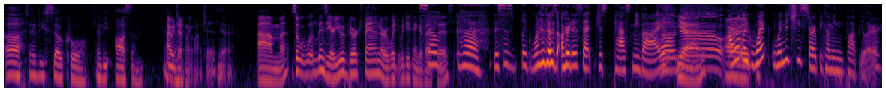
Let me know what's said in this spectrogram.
uh, that'd be so cool. That'd be awesome. I would definitely watch it. Yeah. Um. So, w- Lindsay, are you a Bjork fan, or what? What do you think about so this? Uh, this is like one of those artists that just passed me by. Oh no! Yeah. All I don't right. like when when did she start becoming popular?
